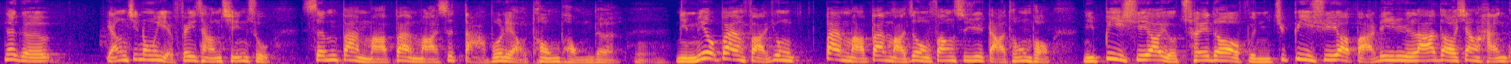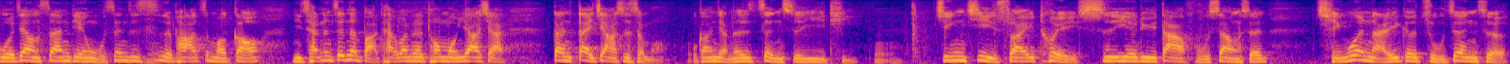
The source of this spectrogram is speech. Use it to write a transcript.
那个杨金龙也非常清楚，升半码半码是打不了通膨的。你没有办法用半码半码这种方式去打通膨，你必须要有 trade off，你就必须要把利率拉到像韩国这样三点五甚至四趴这么高，你才能真的把台湾的通膨压下来。但代价是什么？我刚刚讲的是政治议题，经济衰退，失业率大幅上升。请问哪一个主政者、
